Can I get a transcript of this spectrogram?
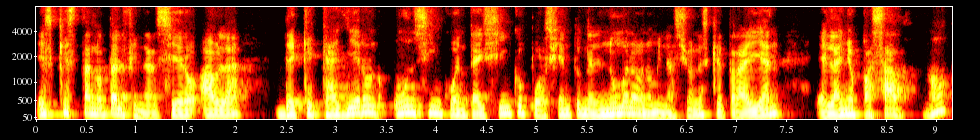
es que esta nota del financiero habla de que cayeron un 55% en el número de nominaciones que traían el año pasado, ¿no?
